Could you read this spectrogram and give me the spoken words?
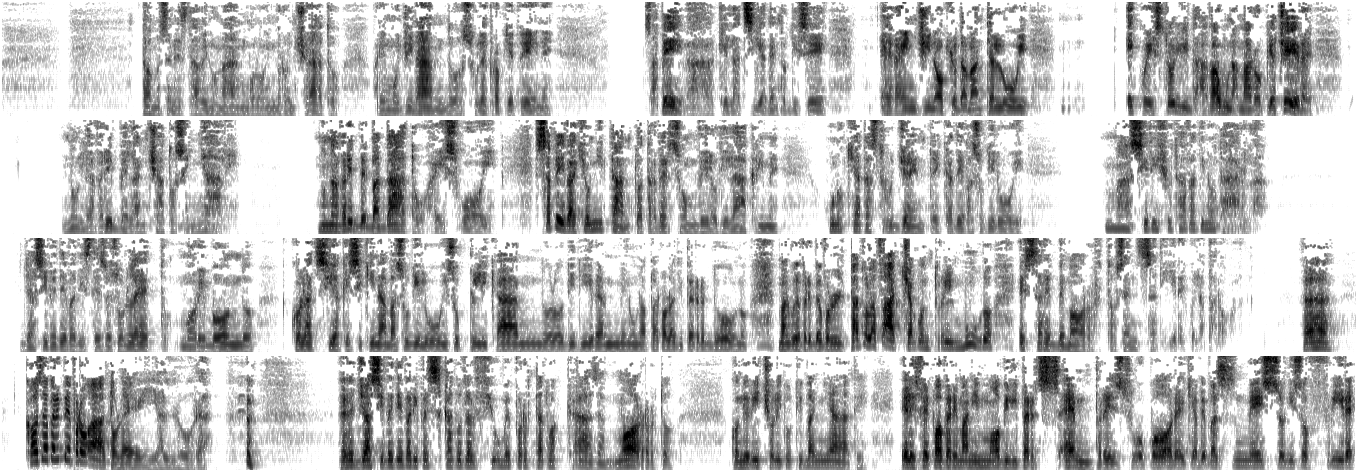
Tom se ne stava in un angolo, imbronciato, rimuginando sulle proprie pene. Sapeva che la zia dentro di sé era in ginocchio davanti a lui e questo gli dava un amaro piacere. Non le avrebbe lanciato segnali, non avrebbe badato ai suoi. Sapeva che ogni tanto, attraverso un velo di lacrime, un'occhiata struggente cadeva su di lui, ma si rifiutava di notarla. Già si vedeva disteso sul letto, moribondo, con la zia che si chinava su di lui, supplicandolo di dire almeno una parola di perdono, ma lui avrebbe voltato la faccia contro il muro e sarebbe morto senza dire quella parola. Ah, cosa avrebbe provato lei allora? E già si vedeva ripescato dal fiume, portato a casa, morto, con i riccioli tutti bagnati, e le sue povere mani immobili per sempre, il suo cuore che aveva smesso di soffrire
